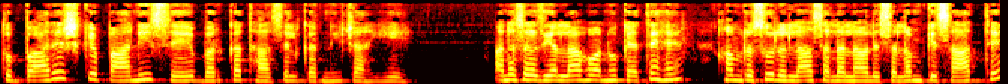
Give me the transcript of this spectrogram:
تو بارش کے پانی سے برکت حاصل کرنی چاہیے۔ انس رضی اللہ عنہ کہتے ہیں، ہم رسول اللہ صلی اللہ علیہ وسلم کے ساتھ تھے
